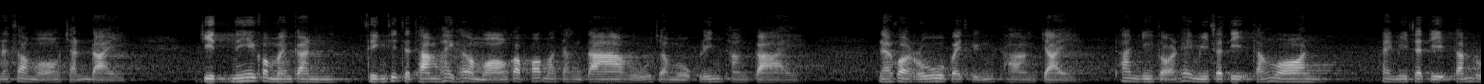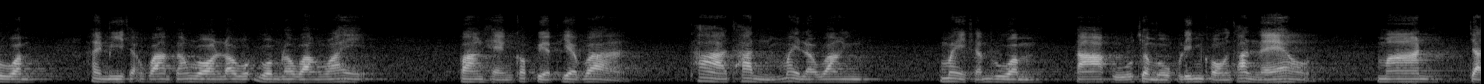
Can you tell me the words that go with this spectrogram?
นั้นเศร้าหมองฉันใด จิตนี้ก็เหมือนกันสิ่งที่จะทำให้เขาหมอง ก็เพราะมาทางตาหูจมูกลิ้นทางกาย แล้วก็รู้ไปถึงทางใจ ท่านจึงสอนให้มีสติทั้งวร ให้มีสติสำรวม ให้มีความสังวรเรารวมระวังไว้บางแห่งก็เปรียบเทียบว่า ถ้าท่านไม่ระวังไม่สำรวมตาหูจมูกลิ้นของท่านแล้ว มารจะ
